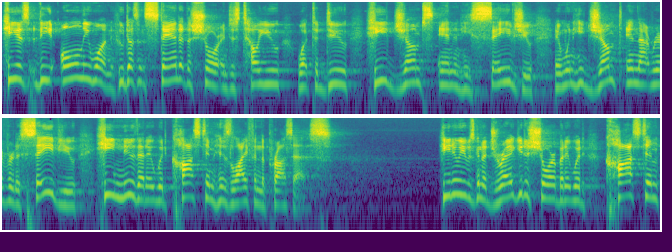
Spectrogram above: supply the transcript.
He is the only one who doesn't stand at the shore and just tell you what to do. He jumps in and he saves you. And when he jumped in that river to save you, he knew that it would cost him his life in the process. He knew he was going to drag you to shore, but it would cost him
